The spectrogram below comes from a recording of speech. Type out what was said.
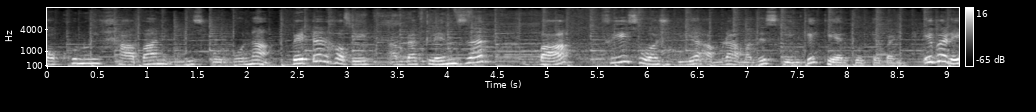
কখনোই সাবান ইউজ করব না। বেটার হবে আমরা ক্লেনজার বা ফেস ওয়াশ দিয়ে আমরা আমাদের স্কিনকে কেয়ার করতে পারি। এবারে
